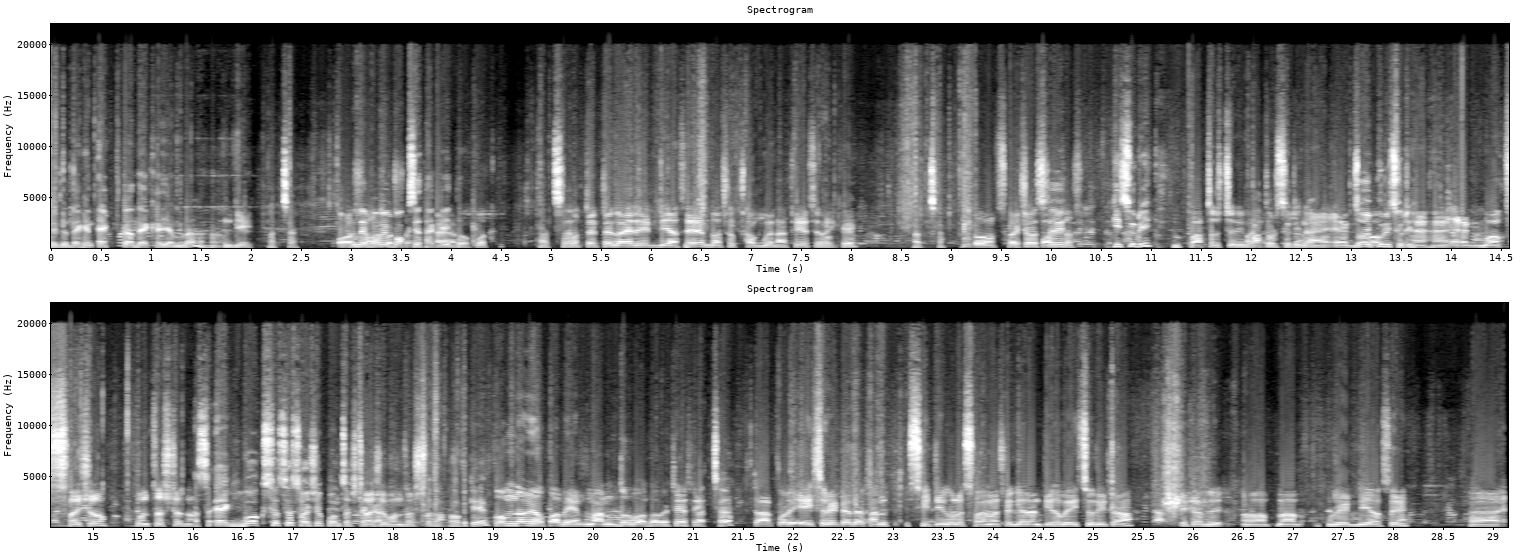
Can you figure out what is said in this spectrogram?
এই যে দেখেন একটা দেখাই আমরা হ্যাঁ, জি। আচ্ছা। এভাবে বক্সে থাকে হ্যাঁ, তো? আচ্ছা। প্রত্যেকটা গায়ে রেট দিয়ে আছে দর্শক ঠকবে না ঠিক আছে ওকে আচ্ছা। তো এটা হচ্ছে কি চুরি পাথর চুরি পাথর চুরি না? হ্যাঁ, এক জয়পুরি চুরি? হ্যাঁ হ্যাঁ এক বক্স টাকা। আচ্ছা এক বক্স হচ্ছে টাকা। টাকা। ওকে। কম দামেও পাবে মান দুর্বল হবে ঠিক আছে? আচ্ছা। তারপরে এই চুরিটা দেখান সিটি গুলো ছয় মাসের গ্যারান্টি হবে এই চুরিটা। এটা আপনার রেট দিয়ে আছে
